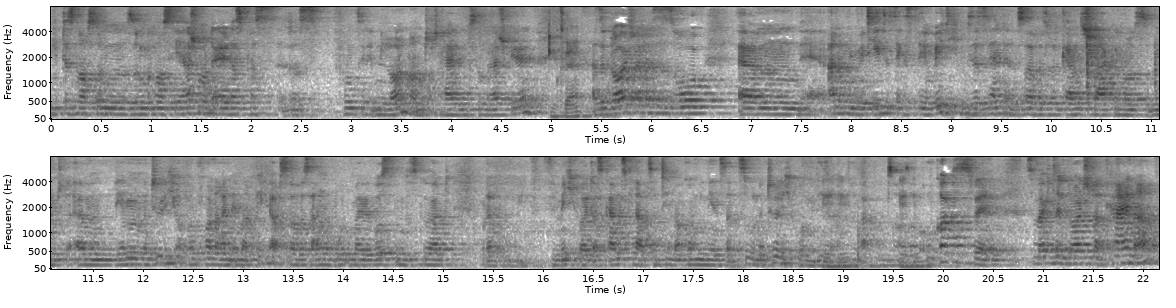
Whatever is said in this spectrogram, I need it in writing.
gibt es noch so ein, so ein Concierge-Modell, das, das funktioniert in London total gut zum Beispiel. Okay. Also in Deutschland ist es so, ähm, Anonymität ist extrem wichtig und dieser Send-in-Service wird ganz stark genutzt. Und ähm, wir haben natürlich auch von vornherein immer einen Pickup-Service angeboten, weil wir wussten, das gehört, oder für mich gehört das ganz klar zum Thema Convenience dazu. Natürlich holen wir diese mhm. privat zu Hause. Um Gottes Willen, das möchte in Deutschland keiner.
